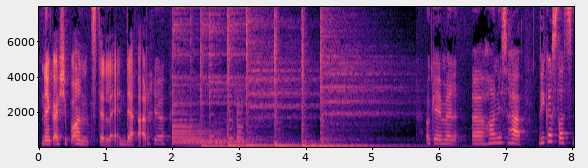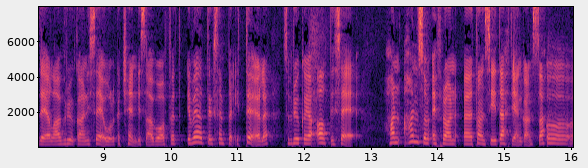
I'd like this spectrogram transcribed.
Men kanske på annat ställe än där. Ja. Okej, men eh, har ni så här, vilka stadsdelar brukar ni se olika kändisar på? För att jag vet att till exempel i Töle så brukar jag alltid se han, han som är från uh, Tanssi i tähtien kanssa. Och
